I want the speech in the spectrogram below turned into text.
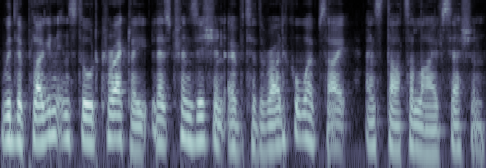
With the plugin installed correctly, let's transition over to the Radical website and start a live session.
